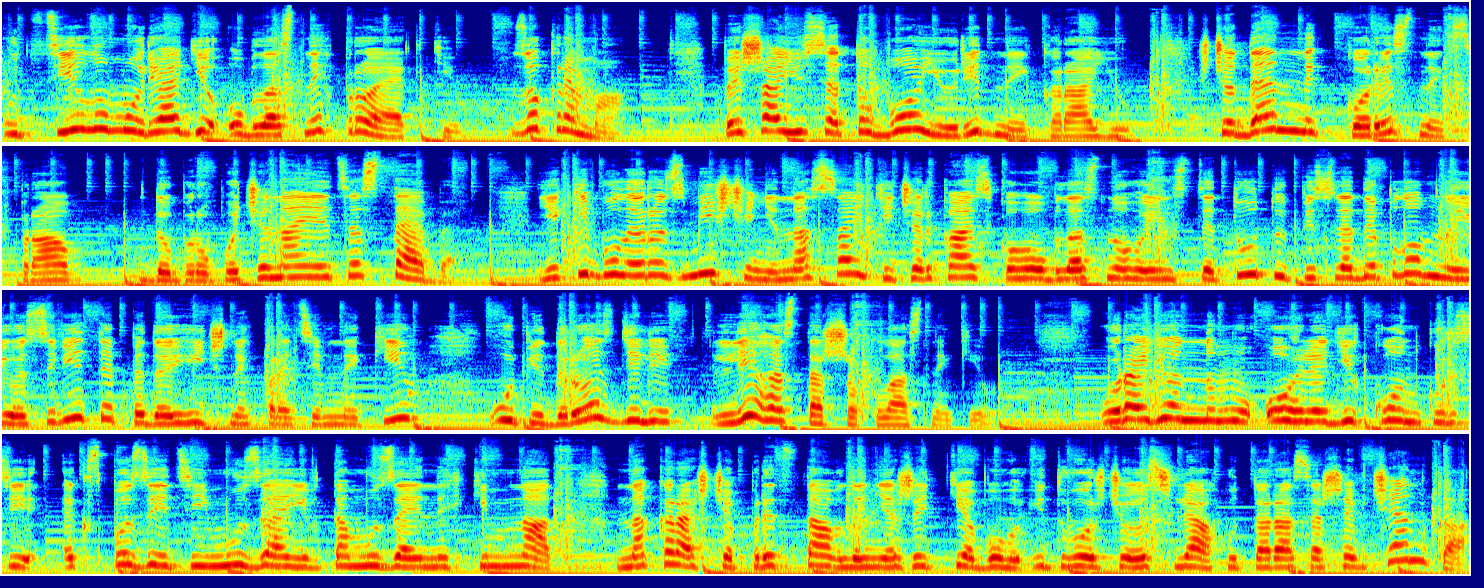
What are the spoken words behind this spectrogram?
у цілому ряді обласних проєктів. Зокрема, Пишаюся тобою, рідний краю, щоденник корисних справ. Добро починається з тебе, які були розміщені на сайті Черкаського обласного інституту післядипломної освіти педагогічних працівників у підрозділі Ліга старшокласників. У районному огляді конкурсі експозицій музеїв та музейних кімнат на краще представлення життєвого і творчого шляху Тараса Шевченка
